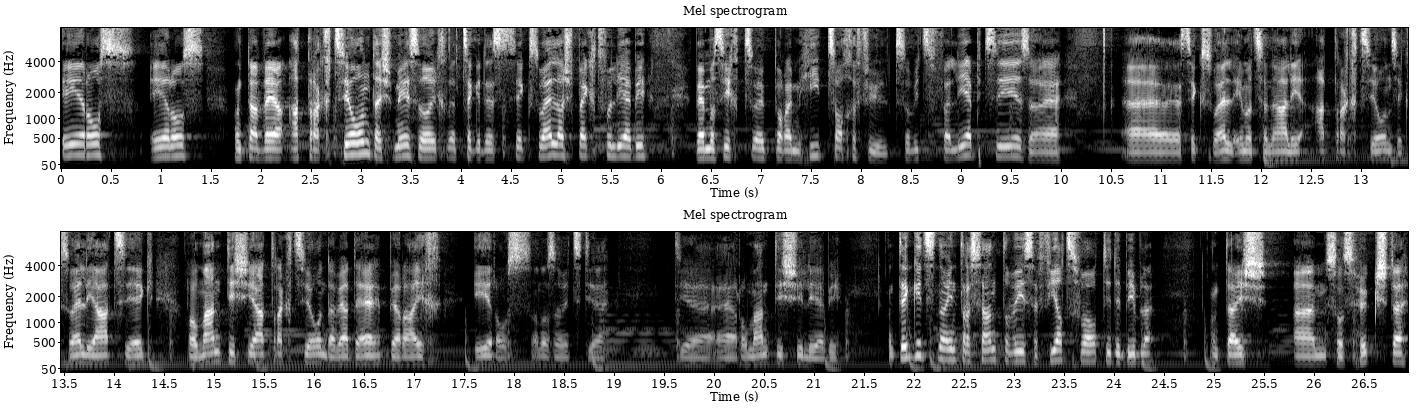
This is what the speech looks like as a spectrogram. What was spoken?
Eros, Eros, und da wäre Attraktion, das ist mehr so, ich würde sagen, der sexuelle Aspekt von Liebe, wenn man sich zu jemandem hingezogen fühlt, so wie zu verliebt sein, so eine äh, sexuell emotionale Attraktion, sexuelle Anziehung, romantische Attraktion, da wäre der Bereich Eros, oder so jetzt die, die äh, romantische Liebe. Und dann gibt es noch interessanterweise ein viertes Wort in der Bibel. Und da ist ähm, so das höchste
